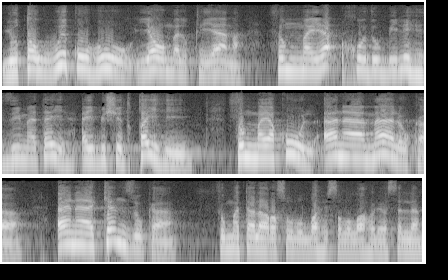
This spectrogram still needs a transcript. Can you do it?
يطوقه يوم القيامة. ثم يأخذ بلهزمتيه. أي بشدقيه. ثم يقول أنا مالك أنا كنزك. ثم تلا رسول الله صلى الله عليه وسلم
